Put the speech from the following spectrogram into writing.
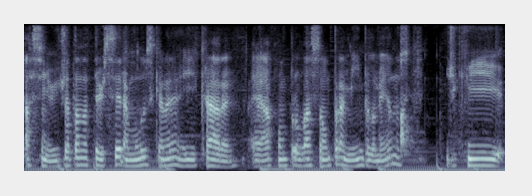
assim, já tá na terceira música, né? E, cara, é a comprovação para mim, pelo menos, de que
